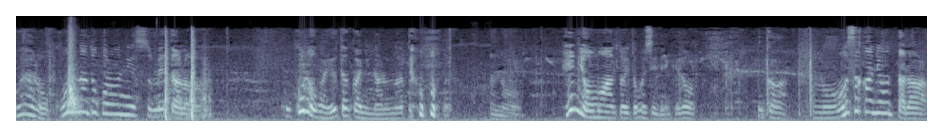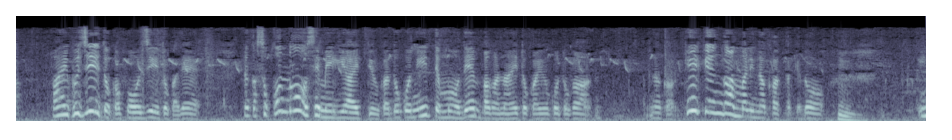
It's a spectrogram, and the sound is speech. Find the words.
どうやろう。こんなところに住めたら心が豊かになるなって思った。あの変に思わんといてほしいねんけどなんかあの大阪におったら 5G とか 4G とかでなんかそこのせめぎ合いっていうかどこに行っても電波がないとかいうことがなんか経験があんまりなかったけどうん。い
